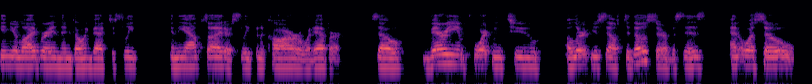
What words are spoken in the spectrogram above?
in your library and then going back to sleep in the outside or sleep in a car or whatever. So very important to alert yourself to those services and also,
